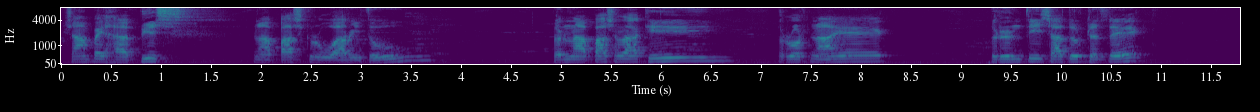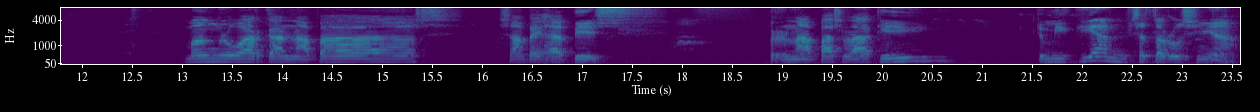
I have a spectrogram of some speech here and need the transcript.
sampai habis napas keluar itu, bernapas lagi, perut naik, berhenti satu detik, mengeluarkan napas sampai habis. Bernapas lagi. Demikian seterusnya.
